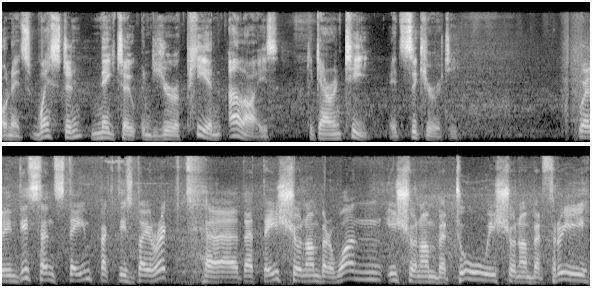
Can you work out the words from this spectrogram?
on its Western, NATO, and European allies to guarantee its security. Well, in this sense, the impact is direct. Uh, that the issue number one, issue number two, issue number three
